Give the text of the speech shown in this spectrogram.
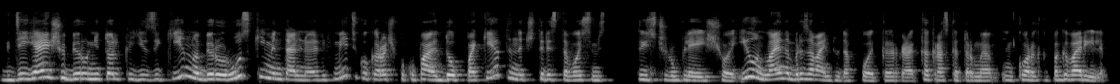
где я еще беру не только языки, но беру русский, ментальную арифметику, короче, покупаю доп. пакеты на 480 тысяч рублей еще, и онлайн-образование туда входит, как, как раз, о котором мы коротко поговорили.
